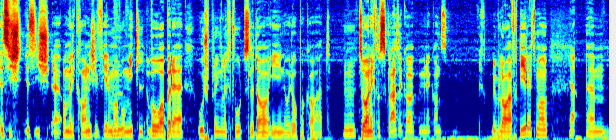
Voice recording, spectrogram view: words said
es ist, es ist eine amerikanische Firma, Mhm. wo, mittel, wo aber äh, ursprünglich die Wurzeln da in Europa gehabt hat. Hm. So habe ich das gelesen. gehabt, Ich bin ganz. Ich überlasse einfach dir jetzt mal Ja. ähm,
